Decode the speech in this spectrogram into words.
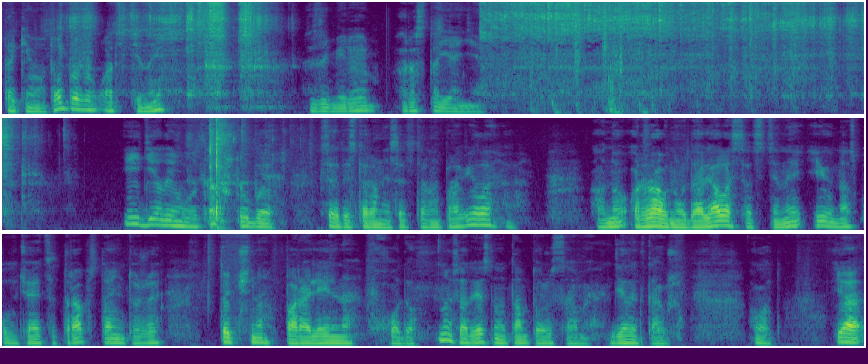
таким вот образом от стены замеряем расстояние. И делаем вот так, чтобы с этой стороны, с этой стороны провела, оно равно удалялось от стены, и у нас получается трап станет уже точно параллельно входу. Ну, соответственно, там то же самое. Делаем так же. Вот. Я,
